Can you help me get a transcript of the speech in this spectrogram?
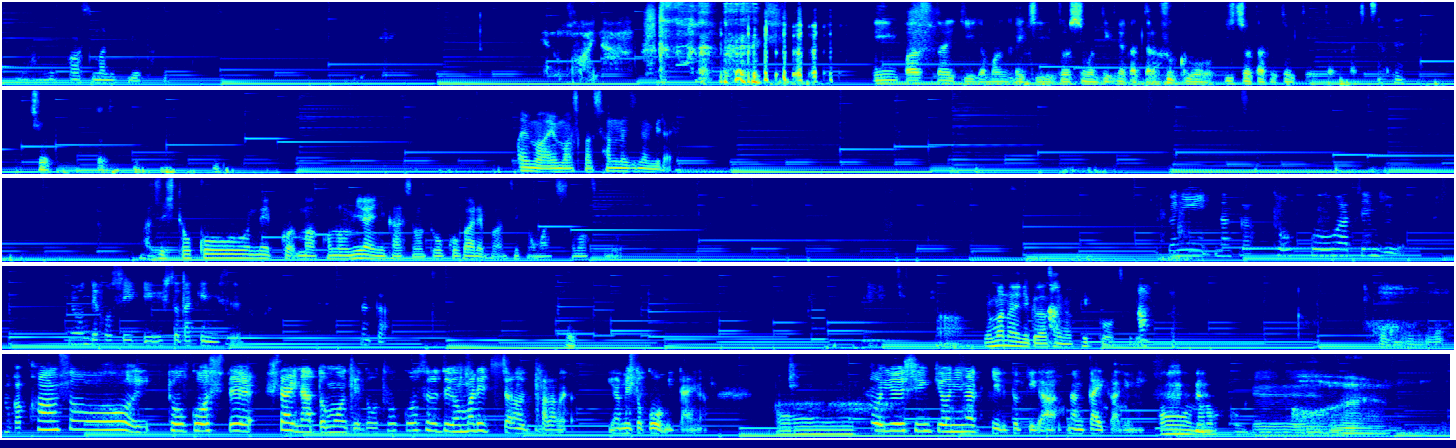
何のパーソナリティを立ていや怖いな。メインパーソナリティが万が一どうしてもできなかったら服を一応立てといてみたいな感じですかね。違う。どうぞあ今ありますかサンラジの未来。まあ、ぜひ投稿ね、こ,、まあ、この未来に関しての投稿があれば、ぜひお待ちしてますけど。なんか投稿は全部読んでほしいっていう人だけにするとか。なんか。あ読まないでくださいの結構作る。あ。なんか感想を投稿してしたいなと思うけど投稿すると読まれちゃうからやめとこうみたいな。そういう心境になっている時が何回かあります。あー、なるほど。えうん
